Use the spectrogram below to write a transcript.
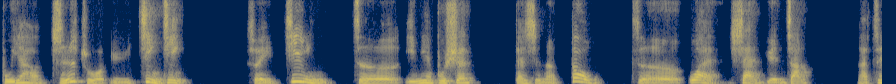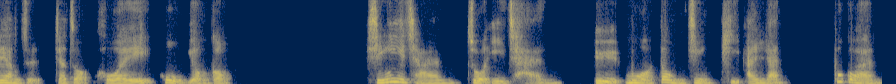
不要执着于静静，所以静则一念不生，但是呢，动则万善圆彰。那这样子叫做回护用功，行一禅，坐一禅，雨莫动静，体安然。不管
